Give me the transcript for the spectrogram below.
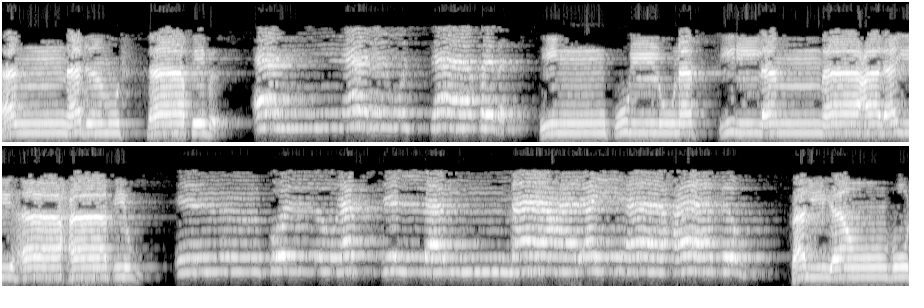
النجم الثاقب. النجم الثاقب. إن كل نفس لما عليها حافظ. إن كل نفس لما فلينظر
